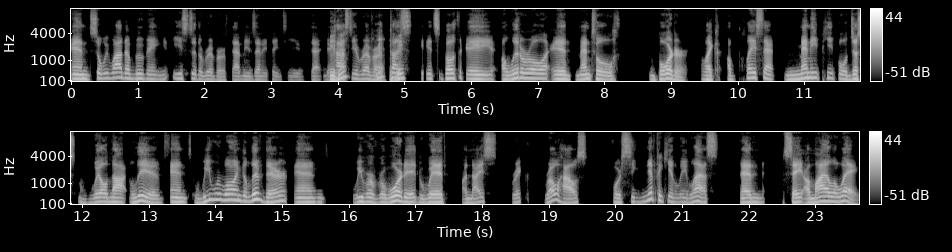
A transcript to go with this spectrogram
And so we wound up moving east of the river, if that means anything to you, that the mm-hmm. River, mm-hmm. because mm-hmm. it's both a, a literal and mental border, like a place that many people just will not live. And we were willing to live there and we were rewarded with a nice brick row house for significantly less than say a mile away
